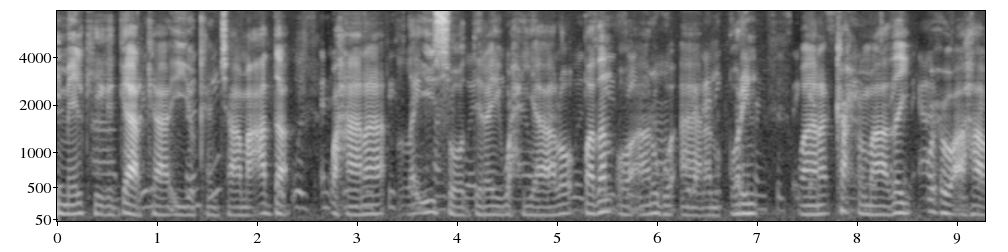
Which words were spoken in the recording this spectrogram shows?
emailkayga gaarka iyo kan jaamacadda. waxaana la ii soo diray waxyaalo badan oo anigu aanan qorin. waana ka xumaaday wuxuu ahaa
